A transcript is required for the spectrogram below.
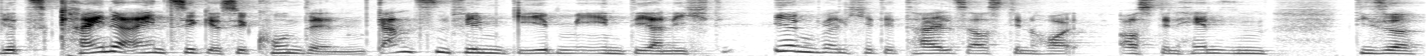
wird es keine einzige Sekunde im ganzen Film geben, in der nicht irgendwelche Details aus den, aus den Händen dieser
